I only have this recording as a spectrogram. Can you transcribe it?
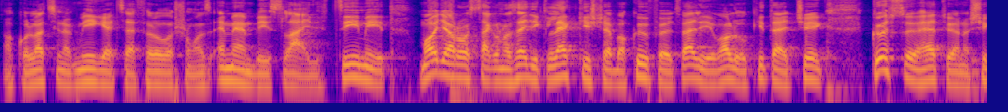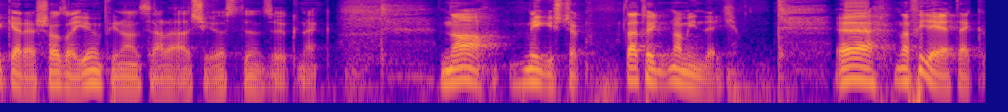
Akkor Lacinak még egyszer felolvasom az MNB slide címét. Magyarországon az egyik legkisebb a külföld felé való kitettség, köszönhetően a sikeres hazai önfinanszálási ösztönzőknek. Na, mégiscsak. Tehát, hogy na mindegy. Na figyeljetek,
